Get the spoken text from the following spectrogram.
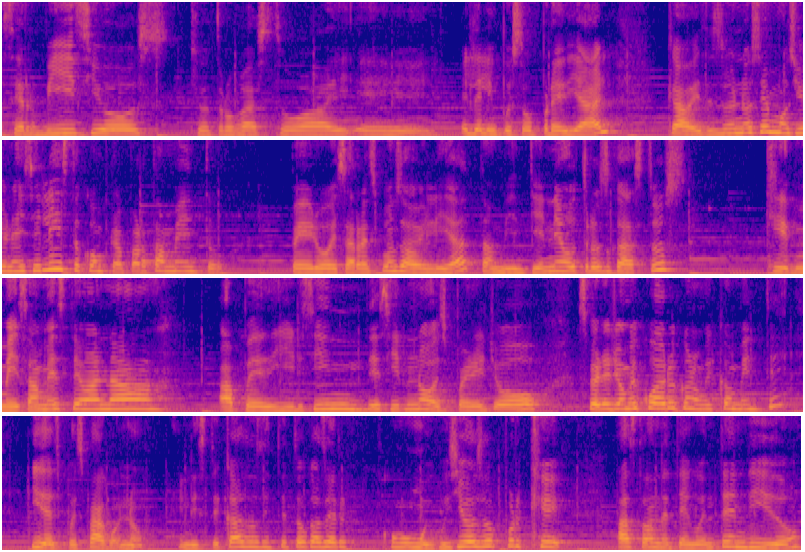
servicios, ¿qué otro gasto hay? el del impuesto predial, que a veces uno se emociona y dice, listo, compré apartamento, pero esa responsabilidad también tiene otros gastos que mes a mes te van a, a pedir sin decir, no, espere yo, espere yo me cuadro económicamente y después pago. No, en este caso sí te toca ser como muy juicioso porque hasta donde tengo entendido,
